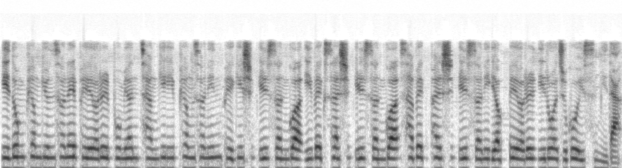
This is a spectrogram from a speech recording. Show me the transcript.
이동 평균선의 배열을 보면 장기 이평선인 120일선과 240일선과 480일선이 역배열을 이루어주고 있습니다.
